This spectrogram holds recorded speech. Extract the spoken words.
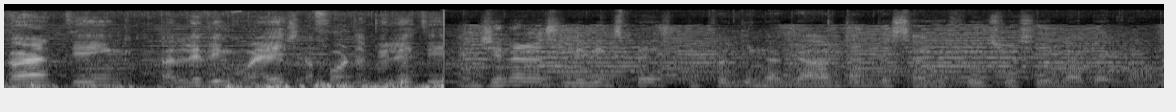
guaranteeing a living wage, affordability, and generous living space, including a garden the size of which you see in the background.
